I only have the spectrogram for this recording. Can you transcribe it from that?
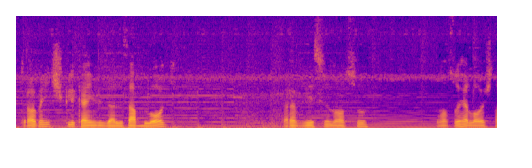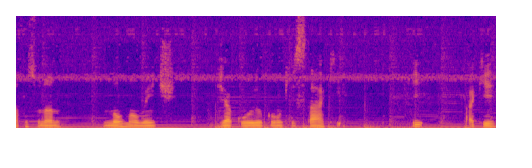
Naturalmente clicar em visualizar blog para ver se o nosso, o nosso relógio está funcionando normalmente de acordo com o que está aqui. E aqui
